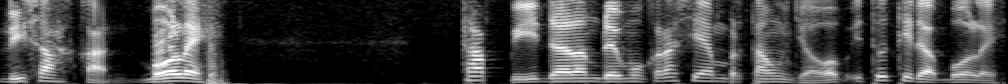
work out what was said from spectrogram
disahkan, boleh. Tapi dalam demokrasi yang bertanggung jawab itu tidak boleh.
